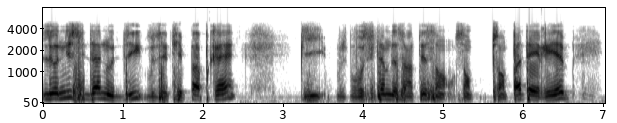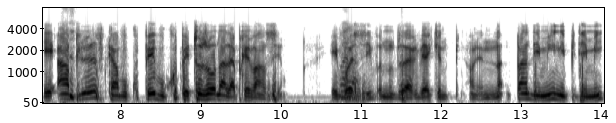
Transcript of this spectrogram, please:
SIDA nous dit vous étiez pas prêts, puis vos systèmes de santé sont, sont, sont pas terribles, et en plus, quand vous coupez, vous coupez toujours dans la prévention. Et Voilà. voici, vous nous arrivez avec une, une pandémie, une épidémie,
